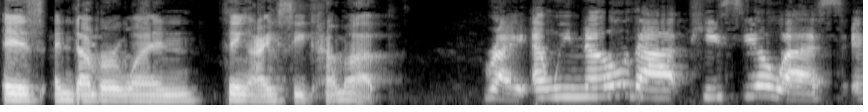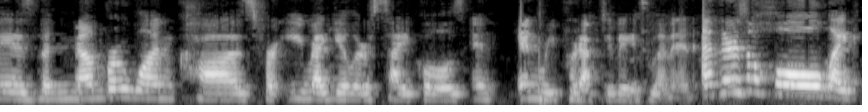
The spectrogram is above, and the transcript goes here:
is a number one thing I see come up Right. And we know that PCOS is the number one cause for irregular cycles in, in reproductive age women. And there's a whole, like,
